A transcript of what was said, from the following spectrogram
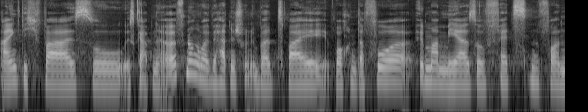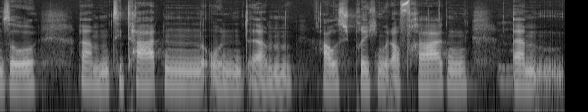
eigentlich war es so, es gab eine Eröffnung, aber wir hatten schon über zwei Wochen davor immer mehr so Fetzen von so ähm, Zitaten und ähm, Aussprüchen oder auch Fragen, mhm. ähm,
